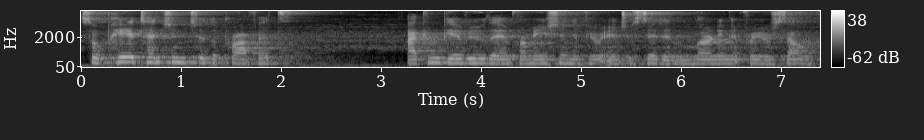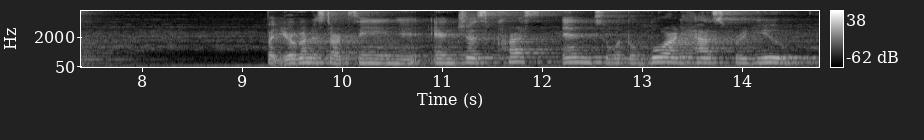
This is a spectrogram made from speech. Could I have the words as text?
So pay attention to the prophets. I can give you the information if you're interested in learning it for yourself. But you're going to start seeing it and just press into what the Lord has for you.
